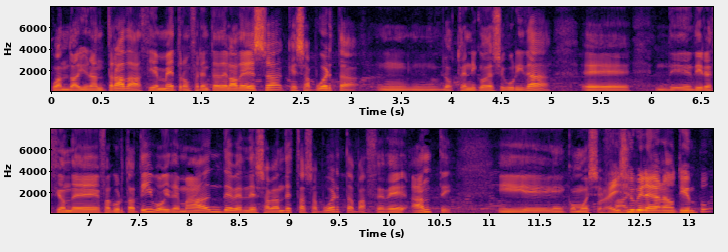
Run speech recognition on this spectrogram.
cuando hay una entrada a 100 metros enfrente de la dehesa, que esa puerta, mm, los técnicos de seguridad, eh, dirección de facultativo y demás deben de saber dónde está esa puerta para acceder antes. Y eh, como ese ¿Por ahí se hubiera ganado tiempo?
